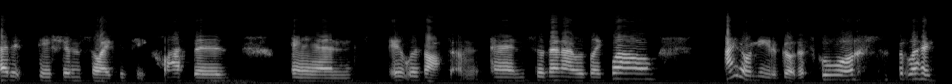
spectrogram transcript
edit stations, so I could take classes, and it was awesome. And so then I was like, well, I don't need to go to school. like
